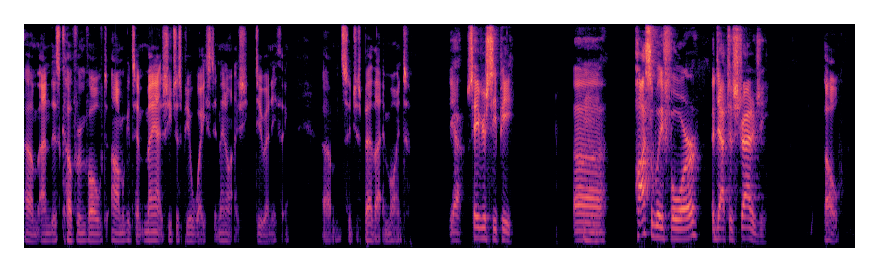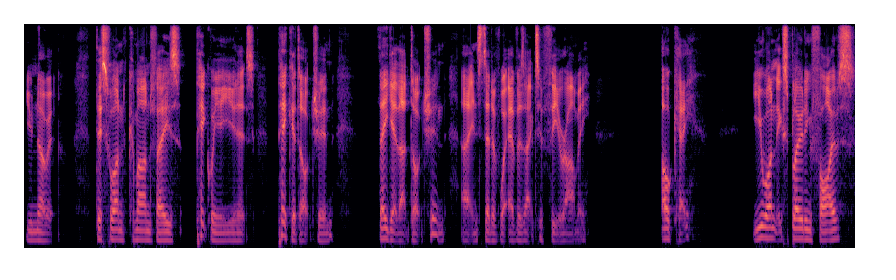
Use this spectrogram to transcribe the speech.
um, and there's cover involved, armor of contempt may actually just be a waste. It may not actually do anything. Um, so just bear that in mind. yeah, save your CP. Uh, possibly for adaptive strategy. Oh, you know it. This one, command phase, pick one of your units, pick a doctrine. They get that doctrine uh, instead of whatever's active for your army. Okay. You want exploding fives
